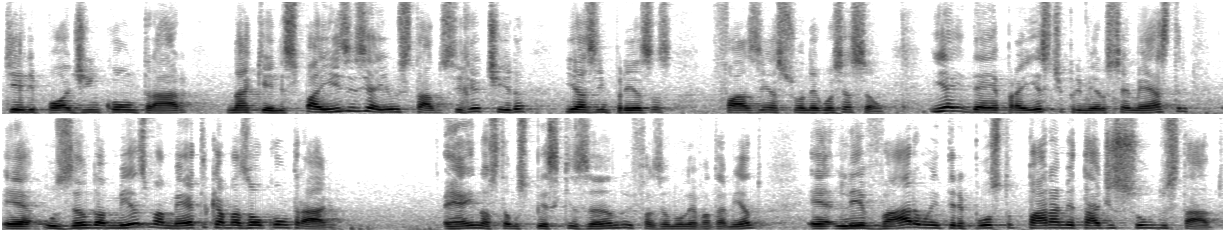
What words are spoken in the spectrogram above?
que ele pode encontrar naqueles países, e aí o Estado se retira e as empresas fazem a sua negociação. E a ideia para este primeiro semestre é usando a mesma métrica, mas ao contrário. É, e nós estamos pesquisando e fazendo um levantamento, é levar o entreposto para a metade sul do estado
